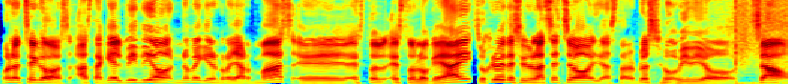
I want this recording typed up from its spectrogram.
Bueno chicos, hasta aquí el vídeo, no me quiero enrollar más, eh, esto, esto es lo que hay Suscríbete si no lo has hecho y hasta el próximo vídeo, chao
